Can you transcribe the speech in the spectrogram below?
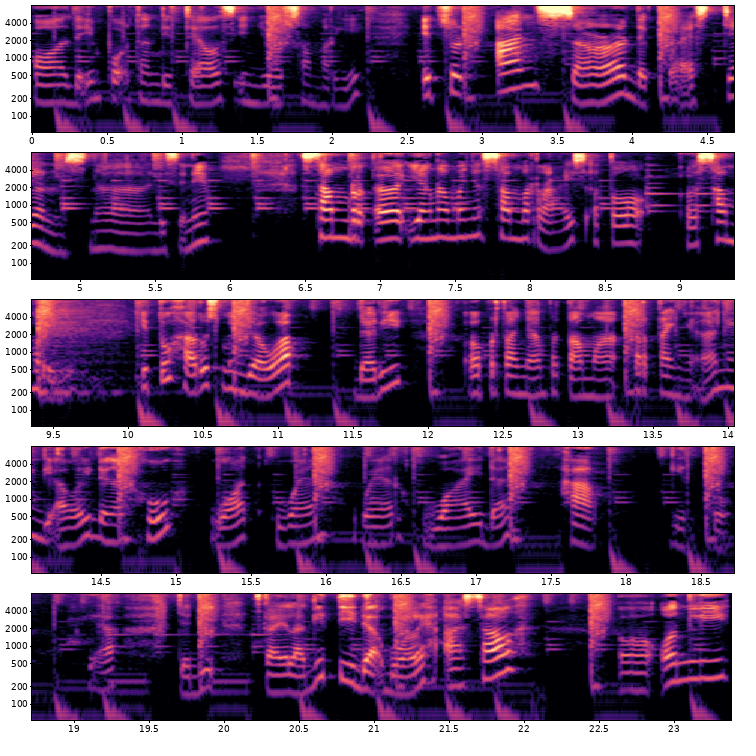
all the important details in your summary, it should answer the questions. Nah, di sini summer, uh, yang namanya summarize atau uh, summary itu harus menjawab dari uh, pertanyaan pertama pertanyaan yang diawali dengan who, what, when, where, why dan how gitu ya. Jadi sekali lagi tidak boleh asal uh, only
